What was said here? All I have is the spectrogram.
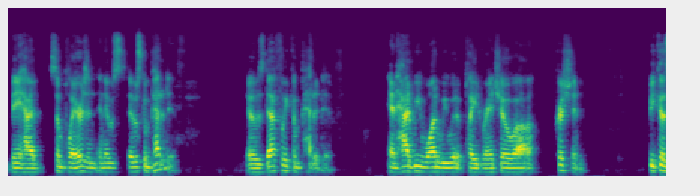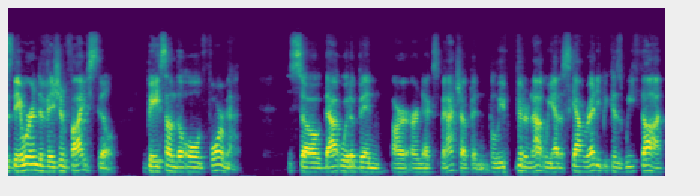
They had some players, and, and it was it was competitive. It was definitely competitive. And had we won, we would have played Rancho uh, Christian because they were in Division Five still, based on the old format. So that would have been our, our next matchup. And believe it or not, we had a scout ready because we thought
